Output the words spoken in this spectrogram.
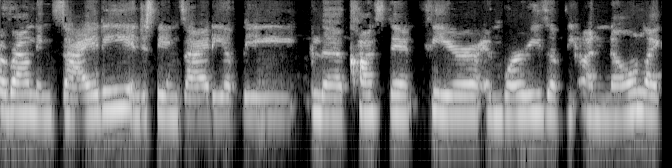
around anxiety and just the anxiety of the and the constant fear and worries of the unknown like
